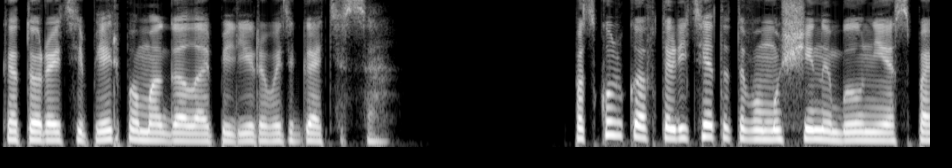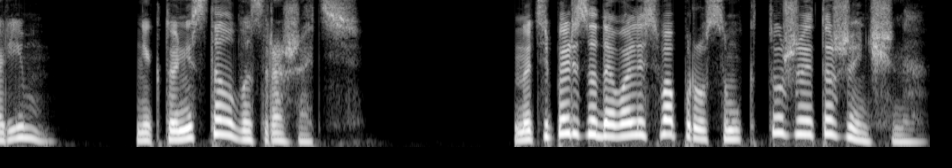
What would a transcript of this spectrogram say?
которая теперь помогала оперировать Гатиса. Поскольку авторитет этого мужчины был неоспорим, никто не стал возражать. Но теперь задавались вопросом, кто же эта женщина?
